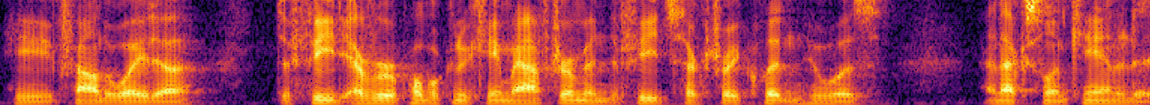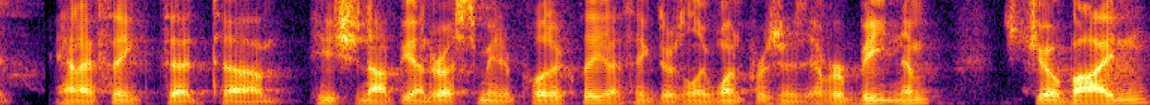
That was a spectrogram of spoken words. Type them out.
he found a way to defeat every Republican who came after him and defeat Secretary Clinton, who was an excellent candidate. And I think that um, he should not be underestimated politically. I think there's only one person who's ever beaten him. It's Joe Biden.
